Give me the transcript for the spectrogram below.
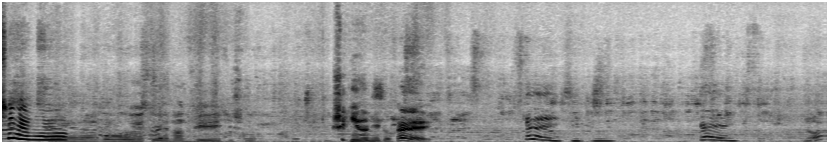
czemu? Nie reaguje, ty no widzisz, no. Krzyknij do niego, hej! Hej, Signy. Hej! No?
